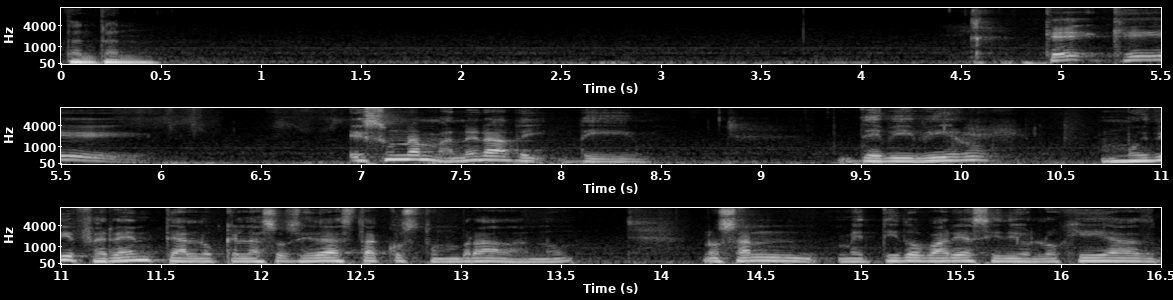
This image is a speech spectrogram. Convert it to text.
Tan tan. Que, es una manera de, de vivir muy diferente a lo que la sociedad está acostumbrada, ¿no? nos han metido varias ideologías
